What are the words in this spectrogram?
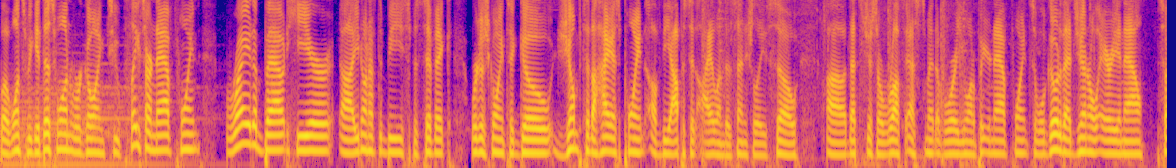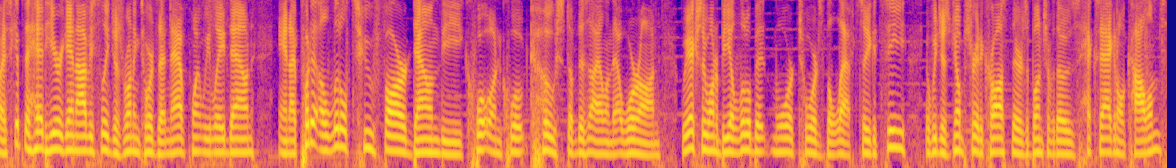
But once we get this one, we're going to place our nav point right about here. Uh, you don't have to be specific. We're just going to go jump to the highest point of the opposite island, essentially. So uh, that's just a rough estimate of where you want to put your nav point. So we'll go to that general area now. So I skipped ahead here again, obviously, just running towards that nav point we laid down. And I put it a little too far down the quote-unquote coast of this island that we're on. We actually want to be a little bit more towards the left. So you can see if we just jump straight across, there's a bunch of those hexagonal columns.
